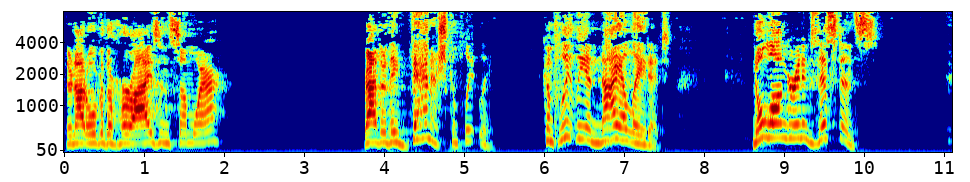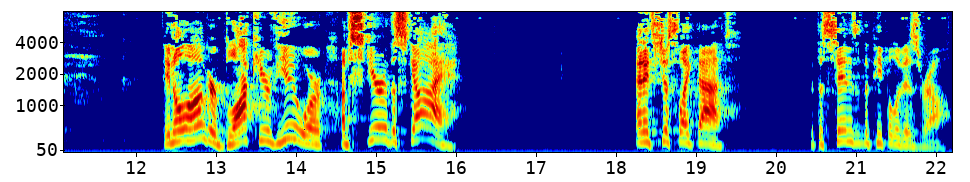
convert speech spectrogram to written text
they're not over the horizon somewhere. Rather, they vanish completely. Completely annihilated no longer in existence. They no longer block your view or obscure the sky. And it's just like that with the sins of the people of Israel.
